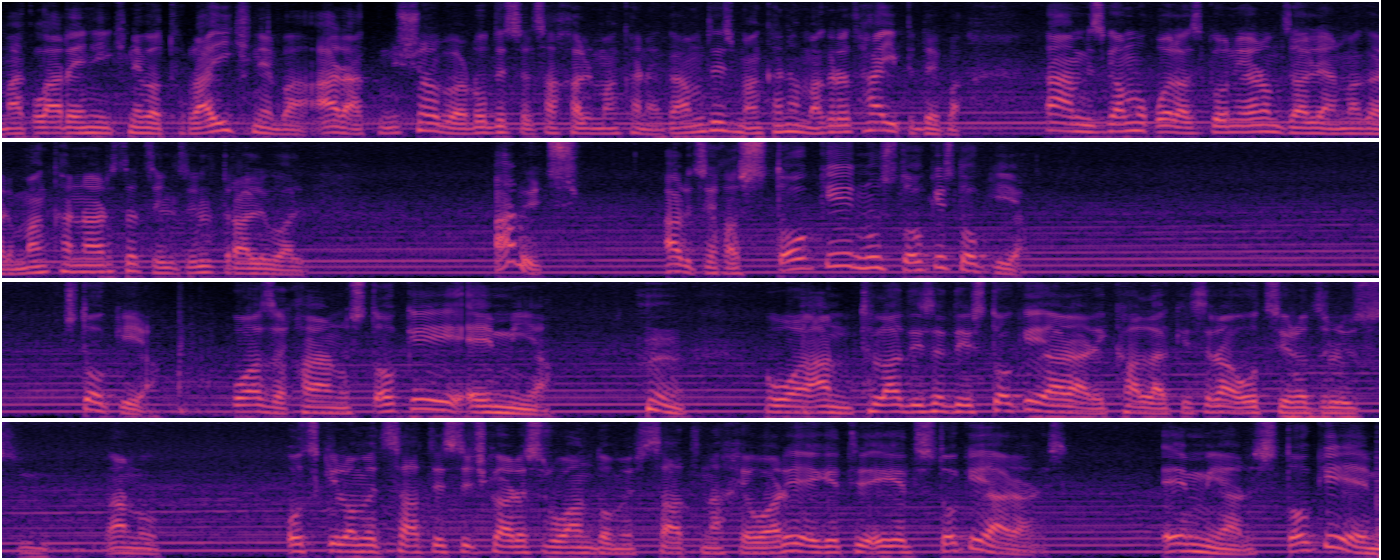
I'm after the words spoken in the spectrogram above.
McLaren იქნება თუ რა იქნება, არ აქვს მნიშვნელობა, როდესაც ახალი მანქანა გამოდის, მანქანა მაგრად ჰაიპდება და ამის გამო ყველას გონია რომ ძალიან მაგარი მანქანა არის და წილწილი ტრალივალი. არ ვიცი. არ ვიცი ხა სტოკი, ну სტოკი სტოკია. სტოკია. ყოაზე ხარ ანუ სტოკი ემია. ანუ თლად ისეთი სტოკი არ არის ქალაქის რა 20 რო ძლივს ანუ 20 კმ/სთ-ის სიჩქარეს რო ანდომებს საათ ნახევარი, ეგეთი ეგეთი სტოკი არ არის. M-ი არის, სტოკი M.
